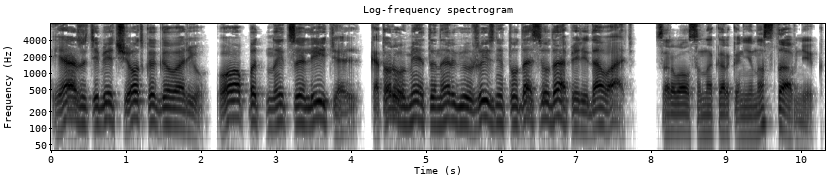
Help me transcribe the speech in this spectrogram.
Я же тебе четко говорю. Опытный целитель, который умеет энергию жизни туда-сюда передавать». Сорвался на карканье наставник.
